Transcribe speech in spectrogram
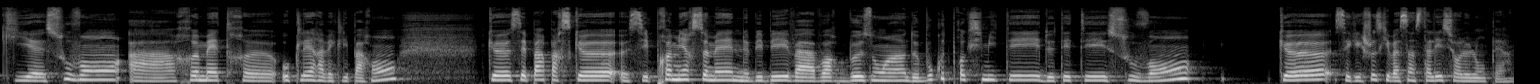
qui est souvent à remettre euh, au clair avec les parents que c'est pas parce que euh, ces premières semaines, le bébé va avoir besoin de beaucoup de proximité, de tétés souvent, que c'est quelque chose qui va s'installer sur le long terme.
